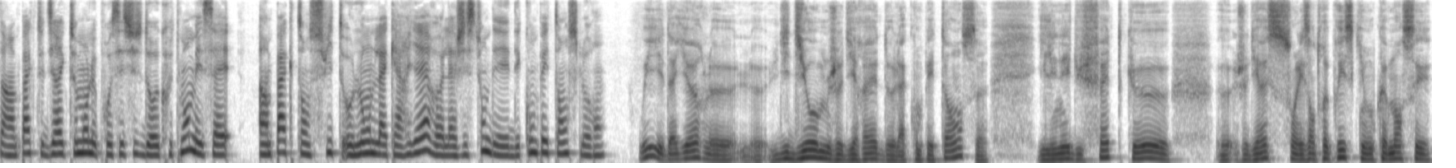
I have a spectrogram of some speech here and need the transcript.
impacte directement le processus de recrutement, mais ça impacte ensuite au long de la carrière la gestion des compétences, Laurent. Oui, et d'ailleurs, l'idiome, je dirais, de la compétence, il est né du fait que, euh, je dirais, ce sont les entreprises qui ont commencé.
